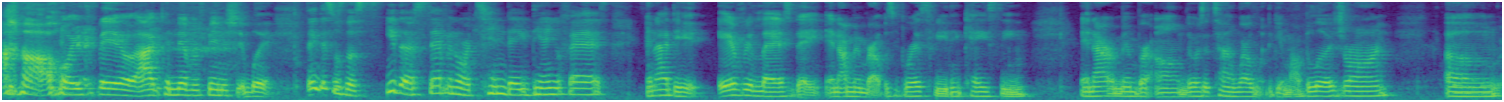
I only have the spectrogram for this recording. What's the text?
I always fail. I could never finish it, but I think this was a either a seven or a ten day Daniel fast, and I did every last day. And I remember I was breastfeeding Casey. And I remember um there was a time where I went to get my blood drawn. Um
